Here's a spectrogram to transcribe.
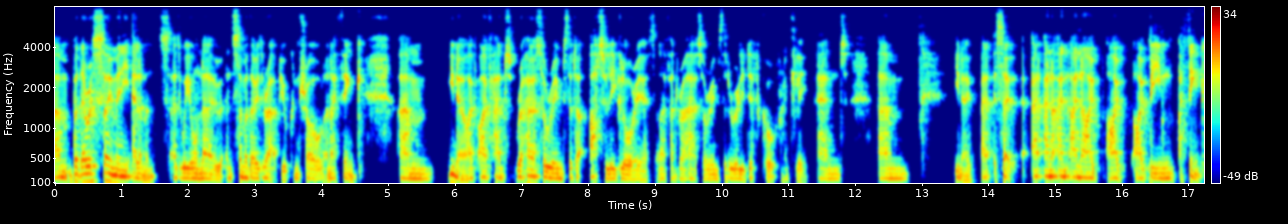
Um, but there are so many elements, as we all know, and some of those are out of your control. And I think, um, you know, I've I've had rehearsal rooms that are utterly glorious, and I've had rehearsal rooms that are really difficult, frankly. And um, you know, uh, so and and and I I've I've been I think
